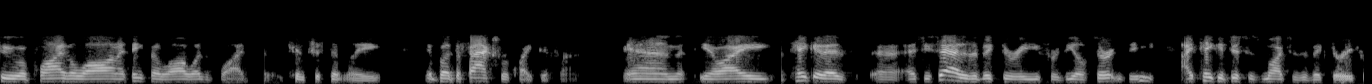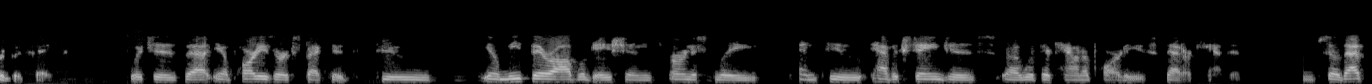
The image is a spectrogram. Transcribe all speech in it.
to apply the law, and I think the law was applied consistently, but the facts were quite different. And you know, I take it as, uh, as you said, as a victory for deal certainty. I take it just as much as a victory for good faith, which is that you know parties are expected to you know meet their obligations earnestly and to have exchanges uh, with their counterparties that are candid. So that's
